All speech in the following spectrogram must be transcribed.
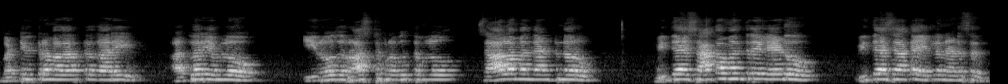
బట్టి విక్రమార్క గారి ఆధ్వర్యంలో ఈరోజు రాష్ట్ర ప్రభుత్వంలో చాలామంది అంటున్నారు. విద్యాశాఖ మంత్రి లేడు విద్యాశాఖ ఎట్లా నడుస్తుంది?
